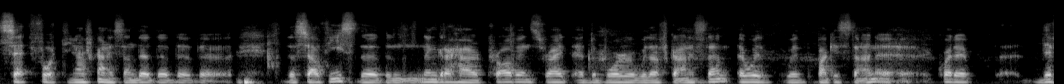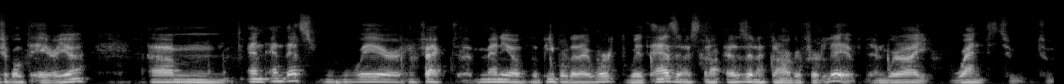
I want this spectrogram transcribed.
set foot in Afghanistan, the the the the, the southeast, the the Nangarhar province, right at the border with Afghanistan, uh, with with Pakistan, uh, quite a difficult area. Um, and and that's where, in fact, many of the people that I worked with as an as an ethnographer lived, and where I went to to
